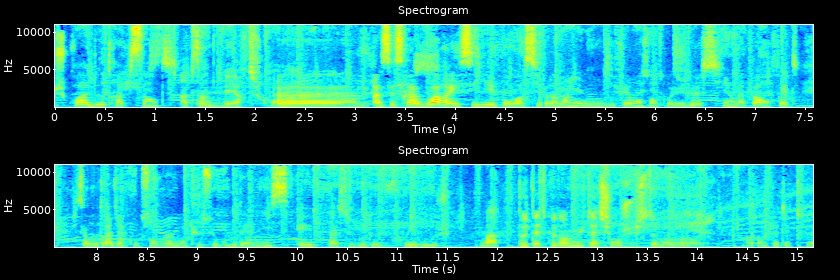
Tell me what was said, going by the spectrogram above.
je crois, d'autres absinthes. euh, absinthe verte, je crois. Euh, ah, ça sera à voir, à essayer pour voir si vraiment il y a une différence entre les deux. S'il n'y en a pas, en fait, ça voudra dire qu'on sent vraiment que ce goût d'anis et pas ce goût de fruits rouges. Bah, peut-être que dans le mutation, justement, euh, Euh, Peut-être, ouais.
